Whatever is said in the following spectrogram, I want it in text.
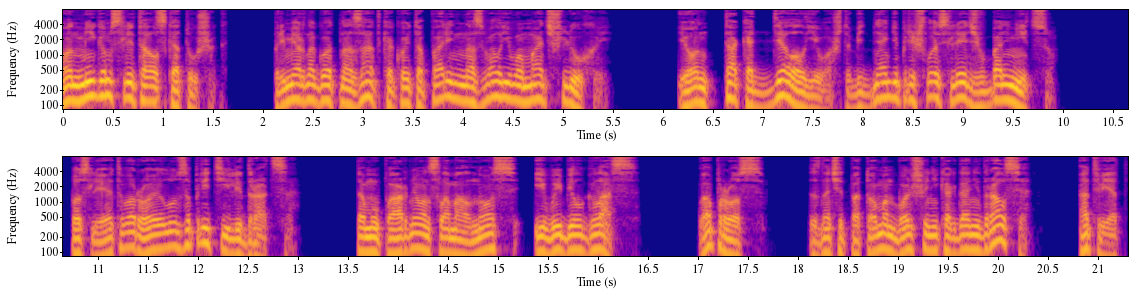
он мигом слетал с катушек. Примерно год назад какой-то парень назвал его мать шлюхой, и он так отделал его, что бедняге пришлось лечь в больницу. После этого Ройлу запретили драться. Тому парню он сломал нос и выбил глаз. Вопрос. Значит, потом он больше никогда не дрался? Ответ.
